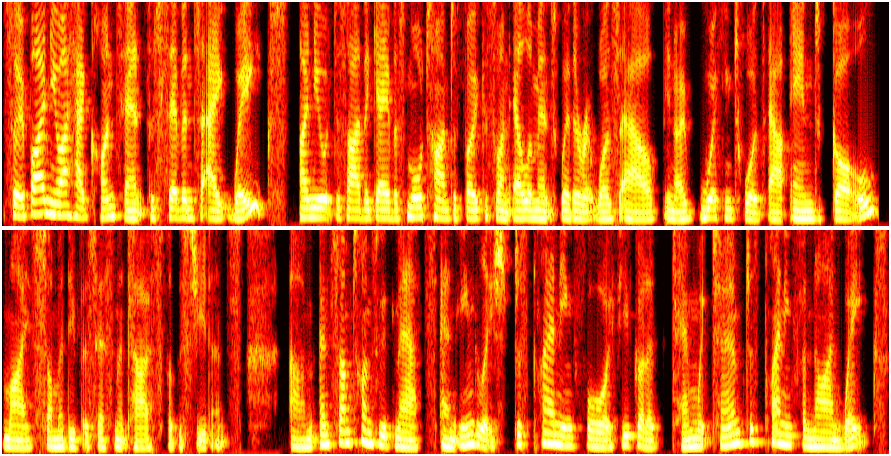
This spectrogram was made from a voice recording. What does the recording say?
So if I knew I had content for seven to eight weeks, I knew it just either gave us more time to focus on elements, whether it was our, you know, working towards our end goal, my summative assessment tasks for the students Um, and sometimes with maths and English, just planning for, if you've got a 10 week term, just planning for nine weeks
